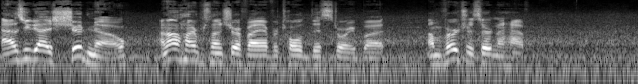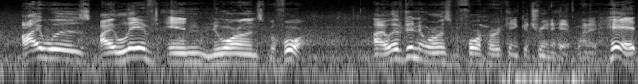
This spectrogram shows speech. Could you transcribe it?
as you guys should know, I'm not 100% sure if I ever told this story, but I'm virtually certain I have. I was I lived in New Orleans before. I lived in New Orleans before Hurricane Katrina hit. When it hit,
